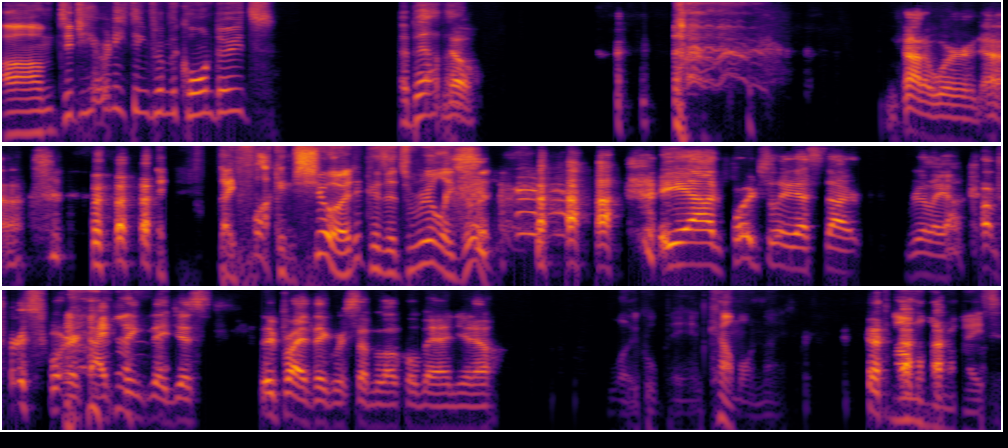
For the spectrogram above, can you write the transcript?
Um, did you hear anything from the Corn dudes about that? No. Not a word. Uh. They fucking should because it's really good. yeah, unfortunately, that's not really how covers work. I think they just they probably think we're some local band, you know. Local band, come on, mate. Come on, mate.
